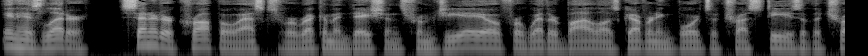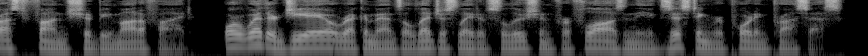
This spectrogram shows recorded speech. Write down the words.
In his letter, Senator Crapo asks for recommendations from GAO for whether bylaws governing boards of trustees of the trust funds should be modified, or whether GAO recommends a legislative solution for flaws in the existing reporting process.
